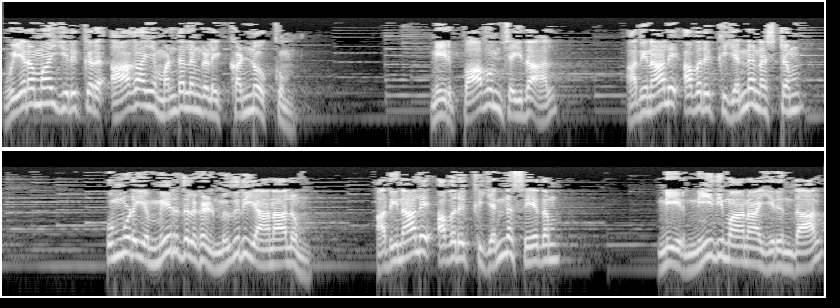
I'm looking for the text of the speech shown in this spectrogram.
உயரமாயிருக்கிற ஆகாய மண்டலங்களை கண்ணோக்கும். நீர் பாவம் செய்தால் அதனாலே அவருக்கு என்ன நஷ்டம்? உம்முடைய மீறுதல்கள் மிகுதியானாலும் அதனாலே அவருக்கு என்ன சேதம்? நீர் நீதிமானாயிருந்தால்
